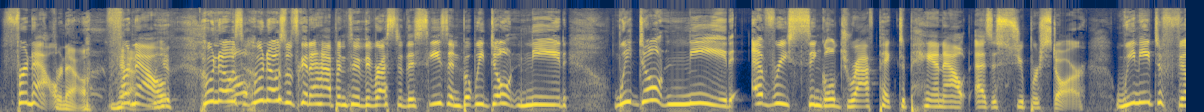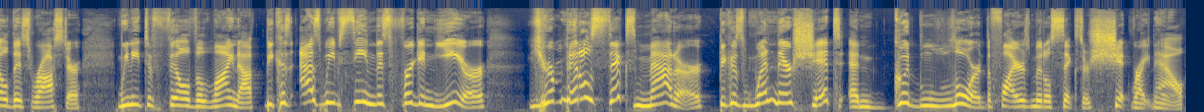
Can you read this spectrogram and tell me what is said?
for now. For now. For Yeah. now. Who knows who knows what's going to happen through the rest of this season, but we don't need we don't need every single draft pick to pan out as a superstar. We need to fill this roster. We need to fill the lineup because as we've seen this friggin' year, your middle six matter because when they're shit, and good lord, the Flyers' middle six are shit right now.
